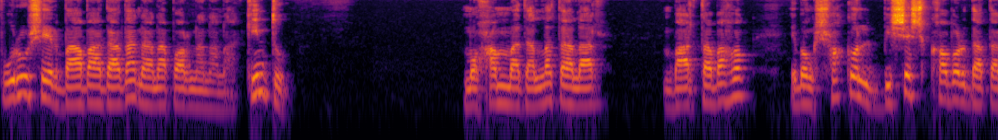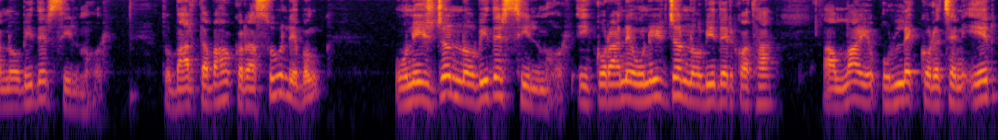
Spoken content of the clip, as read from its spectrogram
পুরুষের বাবা, দাদা, নানা পর্ণা নানা। কিন্তু মোহাম্মদ আল্লাহ তালার বার্তাবাহক এবং সকল বিশেষ খবরদাতা নবীদের সিলমোহর। তো বার্তাবাহক রাসুল এবং উনিশ জন নবীদের সিলমোহর। এই কোরআনে উনিশ জন নবীদের কথা আল্লাহ উল্লেখ করেছেন। এর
